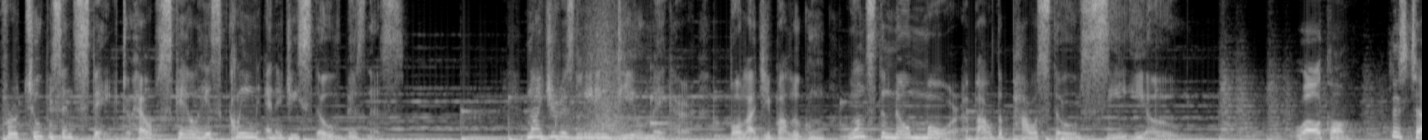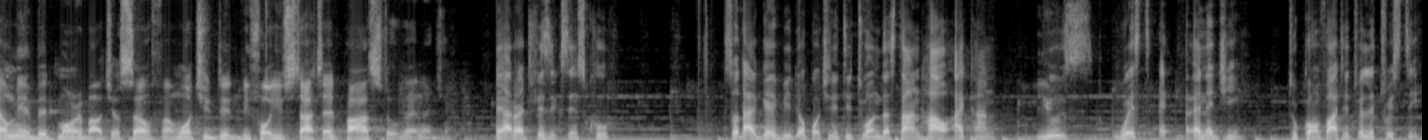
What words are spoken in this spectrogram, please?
for a 2% stake to help scale his clean energy stove business. Nigeria's leading deal maker, Bolaji Balogun, wants to know more about the Power Stove's CEO. Welcome. Please tell me a bit more about yourself and what you did before you started Power Stove Energy. I read physics in school, so that gave me the opportunity to understand how I can use waste e energy to convert into electricity.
